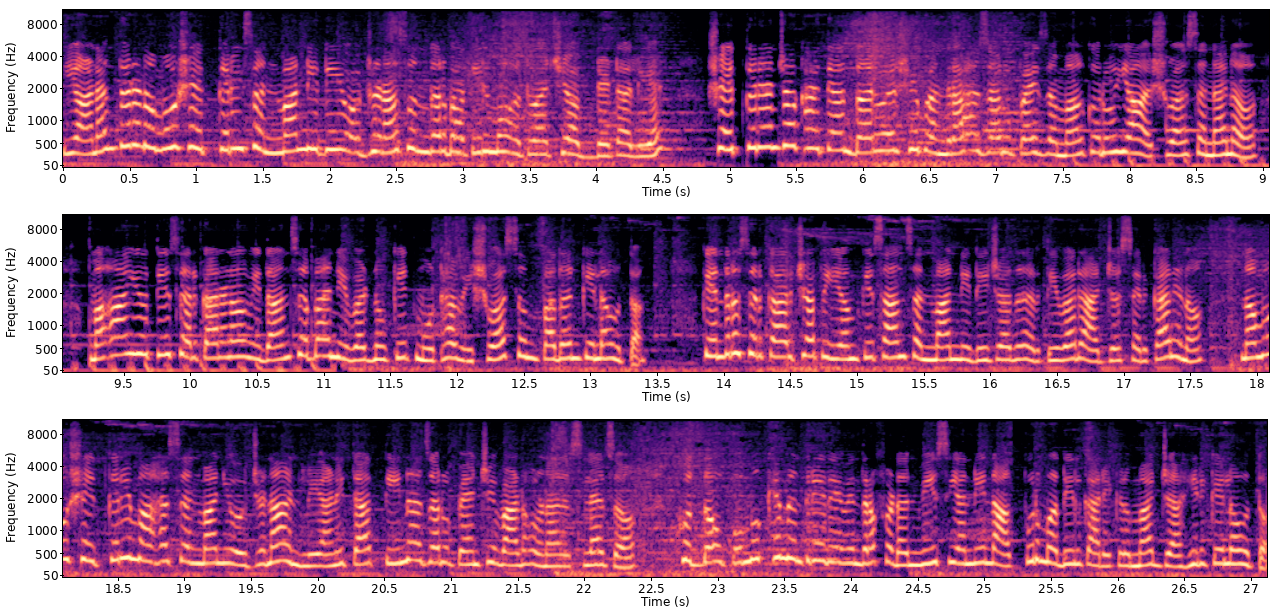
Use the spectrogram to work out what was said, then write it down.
यानंतर नमो शेतकरी सन्मान निधी योजना संदर्भातील महत्वाची अपडेट आली आहे. शेतकऱ्यांच्या खात्यात दरवर्षी पंधरा हजार रुपये जमा करू या आश्वासनानं महायुती सरकारनं विधानसभा निवडणुकीत मोठा विश्वास संपादन केला होता. केंद्र सरकारच्या पीएम किसान सन्मान निधीच्या धर्तीवर राज्य सरकारनं नमो शेतकरी महासन्मान योजना आणली आणि त्यात तीन हजार रुपयांची वाढ होणार असल्याचं खुद्द उपमुख्यमंत्री देवेंद्र फडणवीस यांनी नागपूरमधील कार्यक्रमात जाहीर केलं होतं.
